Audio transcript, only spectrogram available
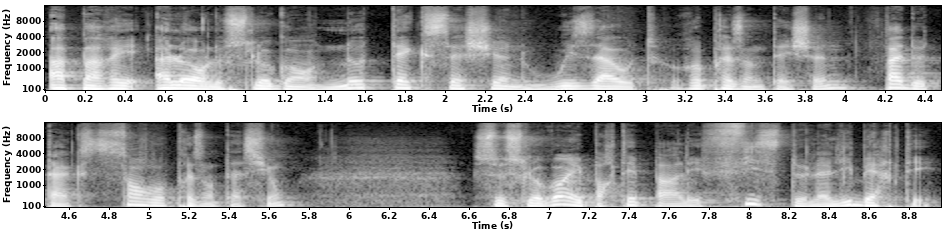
Apparaît alors le slogan No taxation without representation, pas de taxes sans représentation. Ce slogan est porté par les Fils de la Liberté,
